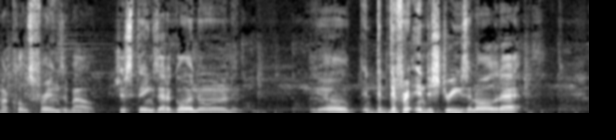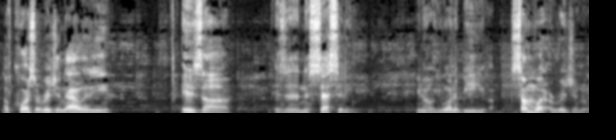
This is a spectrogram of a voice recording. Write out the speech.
my close friends about just things that are going on, and you know, in the different industries and all of that. Of course, originality is uh is a necessity. You know, you want to be somewhat original,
